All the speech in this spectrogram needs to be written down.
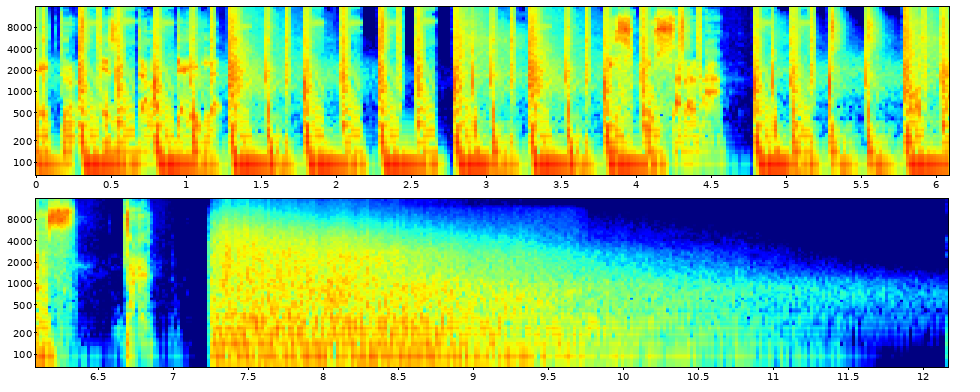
Ansinator esittävät teille Iskussanelma podcast.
